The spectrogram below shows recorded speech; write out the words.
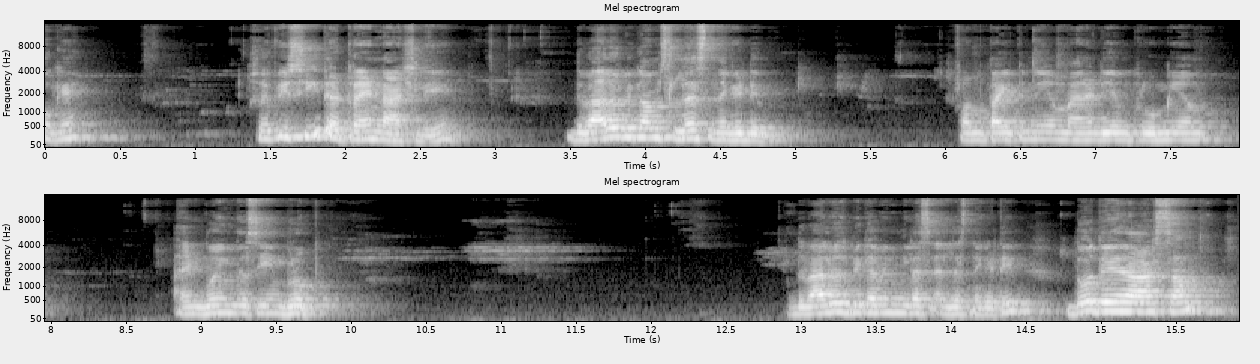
okay? So if you see the trend actually the value becomes less negative from titanium vanadium chromium I am going the same group. The value is becoming less and less negative though there are some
